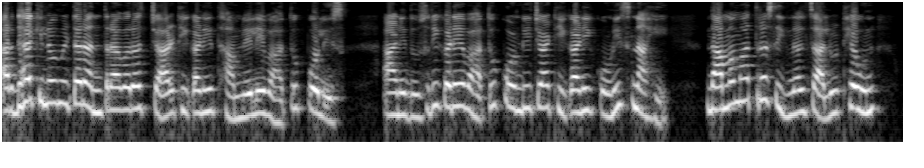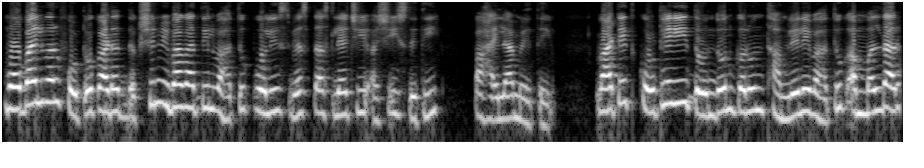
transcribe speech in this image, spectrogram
अर्ध्या किलोमीटर अंतरावरच चार ठिकाणी थांबलेले वाहतूक पोलीस आणि दुसरीकडे वाहतूक कोंडीच्या ठिकाणी कोणीच नाही. नाममात्र सिग्नल चालू ठेवून मोबाईलवर फोटो काढत दक्षिण विभागातील वाहतूक पोलीस व्यस्त असल्याची अशी स्थिती पाहायला मिळते. वाटेत कोठेही दोन दोन करून थांबलेले वाहतूक अंमलदार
